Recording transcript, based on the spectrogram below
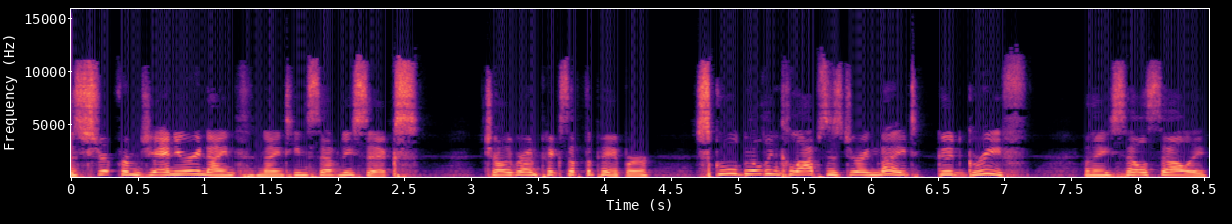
The strip from January 9th, 1976. Charlie Brown picks up the paper. School building collapses during night. Good grief. And then he tells Sally,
